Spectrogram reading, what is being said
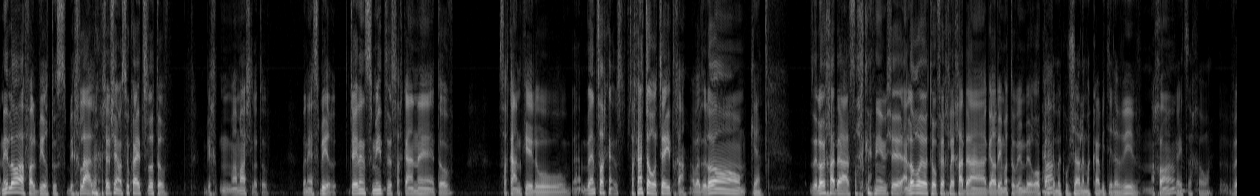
אני לא עף על וירטוס בכלל, אני חושב שהם עשו קיץ לא טוב. בכ... ממש לא טוב. ואני אסביר. ג'יילן סמית זה שחקן uh, טוב. שחקן כאילו... ואין שחקן, שחקן שאתה רוצה איתך, אבל זה לא... כן. זה לא אחד השחקנים ש... אני לא רואה אותו הופך לאחד הגארדים הטובים באירופה. היה גם מקושר למכבי תל אביב, נכון. קיץ האחרון. ו...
